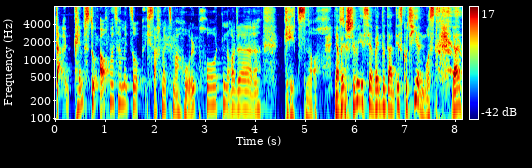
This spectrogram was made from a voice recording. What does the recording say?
da kämpfst du auch manchmal mit so, ich sag mal jetzt mal Hohlbroten oder geht's noch? Ja, aber das Stimme ist ja, wenn du dann diskutieren musst. Ja,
